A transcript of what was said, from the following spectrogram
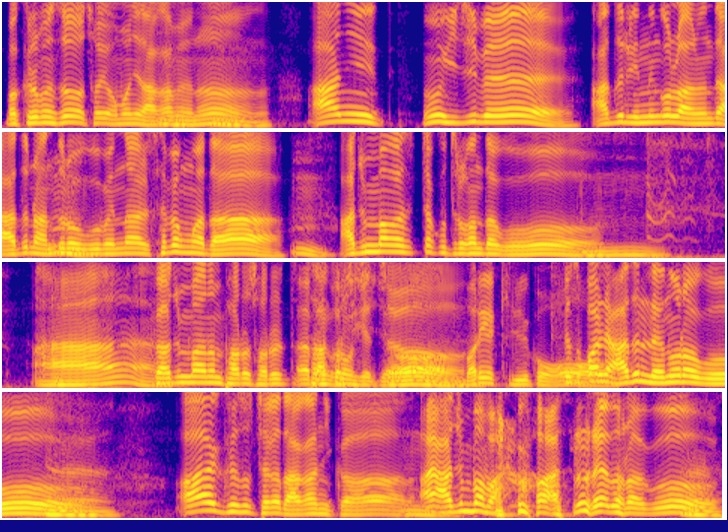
막 그러면서 저희 어머니 나가면은 음. 아니 어, 이 집에 아들 있는 걸로 아는데 아들은 안 음. 들어오고 맨날 새벽마다 음. 아줌마가 자꾸 들어간다고 음. 아. 그 아줌마는 바로 저를 아, 뜻하는 박근홍 것이겠죠. 머리가 길고. 그래서 빨리 아들 내놓으라고. 네. 아 그래서 제가 나가니까 음. 아 아줌마 말고 아들을 내놓으라고.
